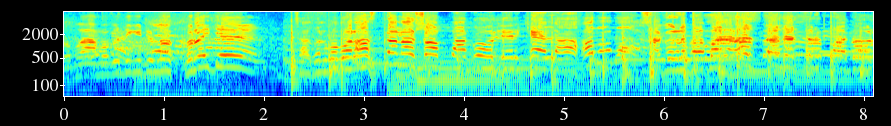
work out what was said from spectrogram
বাবা আমাকে দিকে একটু লক্ষ্য রাখেন। ছাগল বাবার আস্তানা সব পাগলের খেলা। বাবা। ছাগল বাবার আস্তানা সব পাগলের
